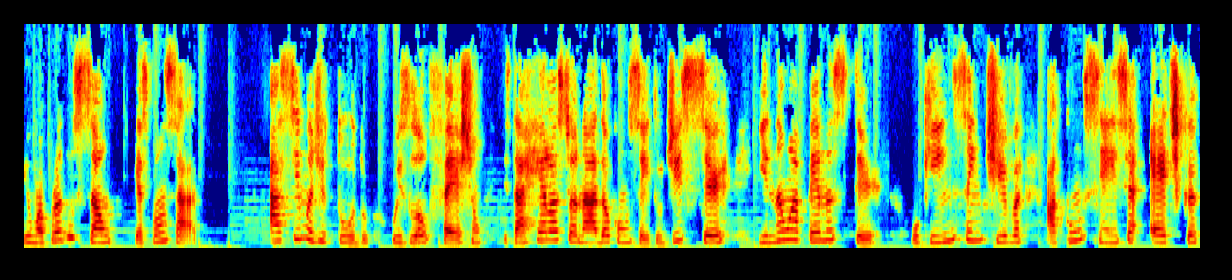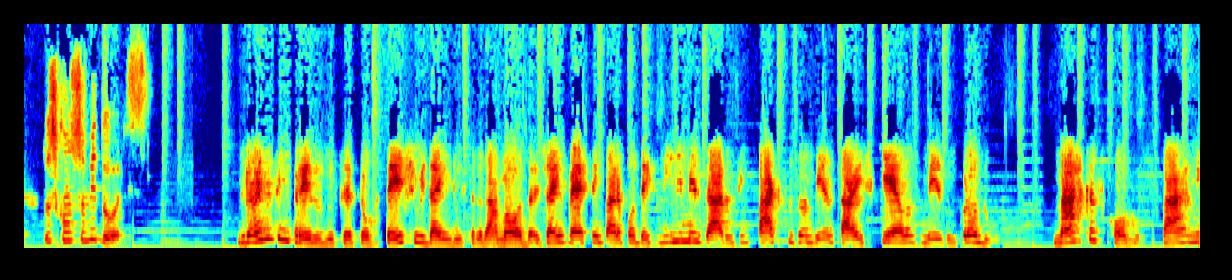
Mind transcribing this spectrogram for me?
e uma produção responsável. Acima de tudo, o slow fashion está relacionado ao conceito de ser e não apenas ter, o que incentiva a consciência ética dos consumidores. Grandes empresas do setor têxtil e da indústria da moda já investem para poder minimizar os impactos ambientais que elas mesmas produzem. Marcas como Farm,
